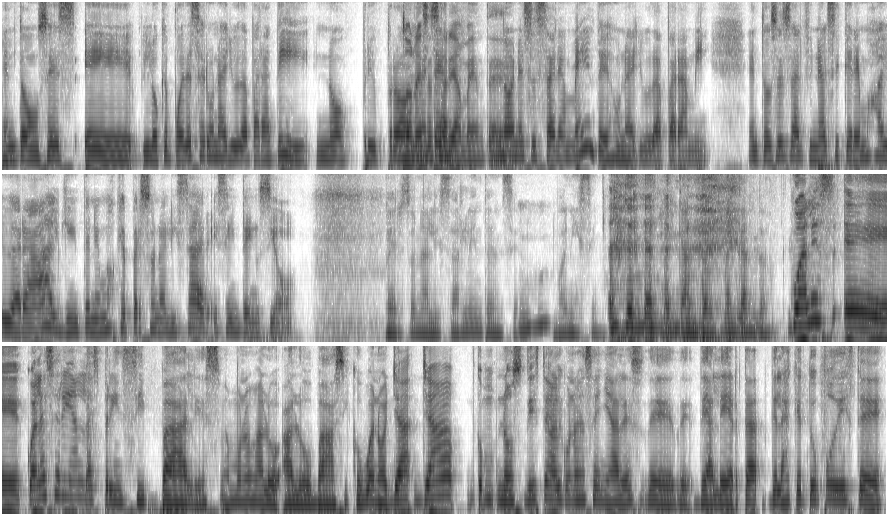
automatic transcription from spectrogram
Entonces, eh, lo que puede ser una ayuda para ti, no, no necesariamente. No necesariamente es una ayuda para mí. Entonces, al final, si queremos ayudar a alguien, tenemos que personalizar esa intención. Personalizar la intención. Buenísimo. Me encantó, me encantó. ¿Cuáles, eh, ¿Cuáles serían las principales? Vámonos a lo, a lo básico. Bueno, ya, ya nos diste algunas señales de, de alerta de las que tú pudiste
